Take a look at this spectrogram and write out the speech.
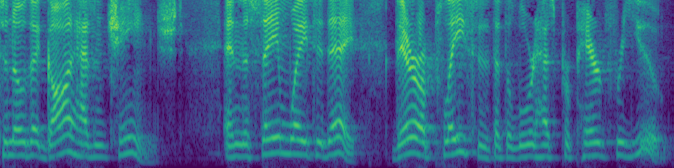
to know that God hasn't changed. And in the same way today, there are places that the Lord has prepared for you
